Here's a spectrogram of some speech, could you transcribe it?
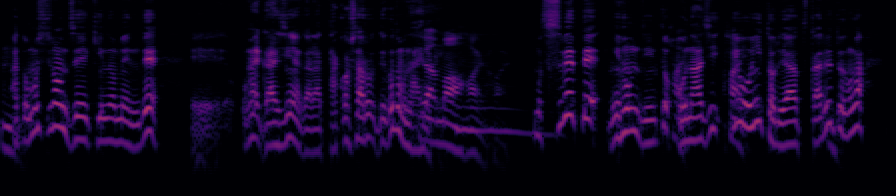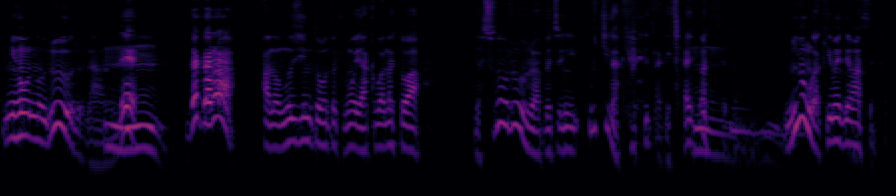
うん。あともちろん税金の面で、えーお前外人やからタコしたるっていうこともないいわけ。やまあはいはい。もう全て日本人と同じように取り扱われるというのが日本のルールなんで、うん。だからあの無人島の時も役場の人はいやそのルールは別にうちが決めただけちゃいますよと、日本が決めてますよと。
